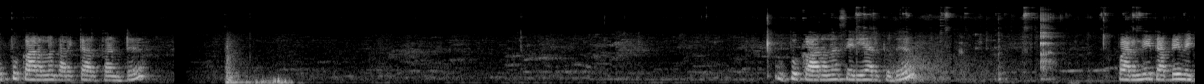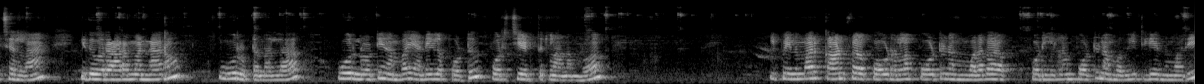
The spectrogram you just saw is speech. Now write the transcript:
உப்பு காரம்லாம் கரெக்டாக இருக்கான்ட்டு. உப்பு காரம்லாம் சரியாக இருக்குது. பாருங்கள் இதை அப்படியே வச்சிடலாம். இது ஒரு அரை மணி நேரம் ஊறட்டும் நல்லா. ஊர் நோட்டி நம்ம எண்ணெயில் போட்டு பொரிச்சு எடுத்துக்கலாம் நம்ம. இப்போ இந்த மாதிரி கார்ன்ஃப்ளவர் பவுடர்லாம் போட்டு நம்ம மிளகா பொடியெல்லாம் போட்டு நம்ம வீட்லேயே இந்த மாதிரி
